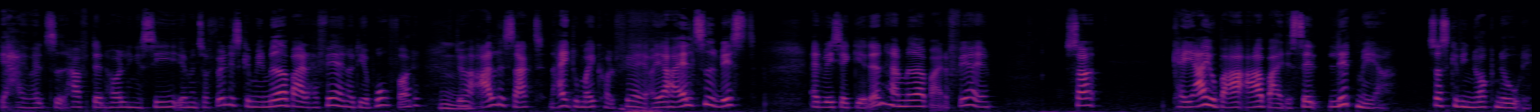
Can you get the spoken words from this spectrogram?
Jeg har jo altid haft den holdning at sige, jamen selvfølgelig skal mine medarbejdere have ferie, når de har brug for det. Mm. Det har aldrig sagt, nej, du må ikke holde ferie. Og jeg har altid vidst, at hvis jeg giver den her medarbejder ferie, så kan jeg jo bare arbejde selv lidt mere. Så skal vi nok nå det.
